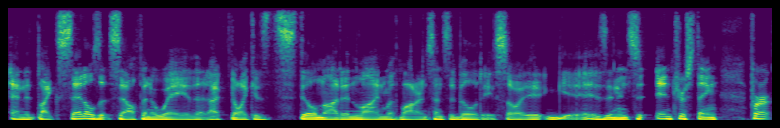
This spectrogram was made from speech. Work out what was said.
and it like settles itself in a way that I feel like is still not in line with modern sensibilities. So it is an interesting for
